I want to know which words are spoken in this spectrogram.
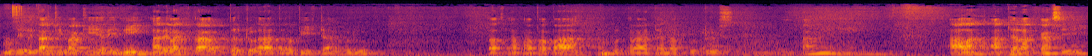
rutinitas di pagi hari ini, marilah kita berdoa terlebih dahulu. Atas nama Bapa, Putra, dan Roh Kudus. Amin. Allah adalah kasih.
